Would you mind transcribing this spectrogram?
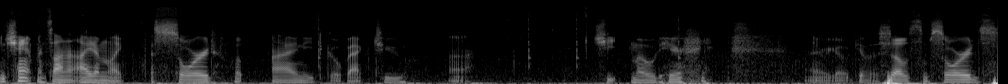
enchantments on an item like a sword. Oop, I need to go back to uh, cheat mode here. there we go, give ourselves some swords,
